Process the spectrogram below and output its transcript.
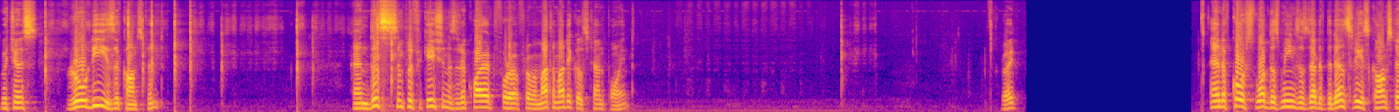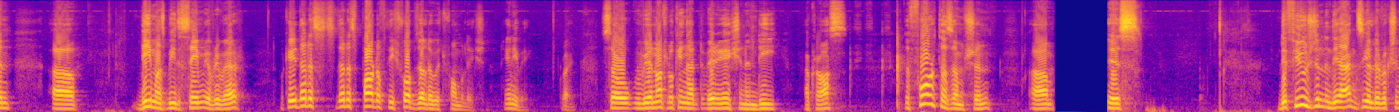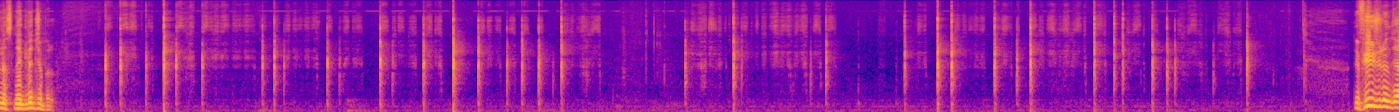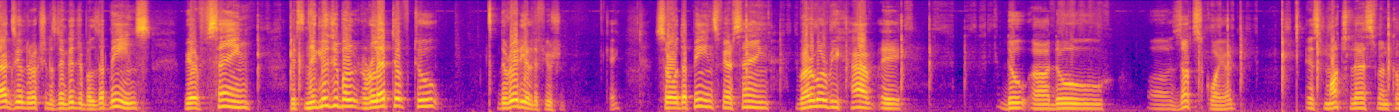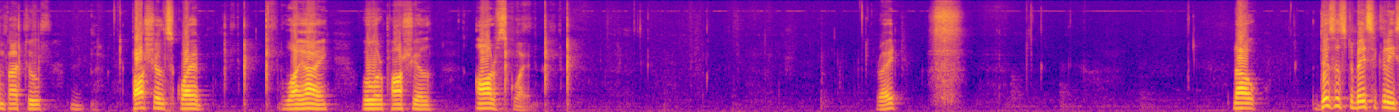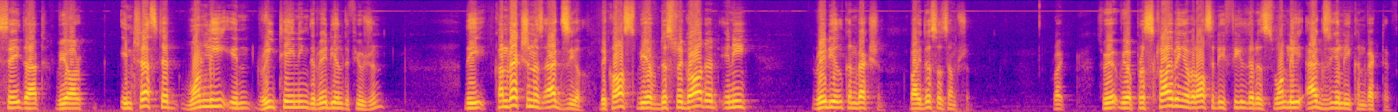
which is rho d is a constant and this simplification is required for a, from a mathematical standpoint. Right? And of course what this means is that if the density is constant uh, d must be the same everywhere. Okay that is that is part of the Schwab-Zeldovich formulation. Anyway right. So we are not looking at variation in d across. The fourth assumption um, is diffusion in the axial direction is negligible. Diffusion in the axial direction is negligible. That means we are saying it is negligible relative to the radial diffusion. Okay. So that means we are saying wherever we have a dou uh, dou uh, z squared is much less when compared to partial squared yi over partial r squared right. Now this is to basically say that we are interested only in retaining the radial diffusion the convection is axial because we have disregarded any radial convection by this assumption right. So we are prescribing a velocity field that is only axially convective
